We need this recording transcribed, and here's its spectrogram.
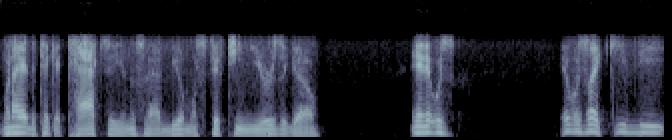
when I had to take a taxi, and this had to be almost 15 years ago, and it was, it was like the,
